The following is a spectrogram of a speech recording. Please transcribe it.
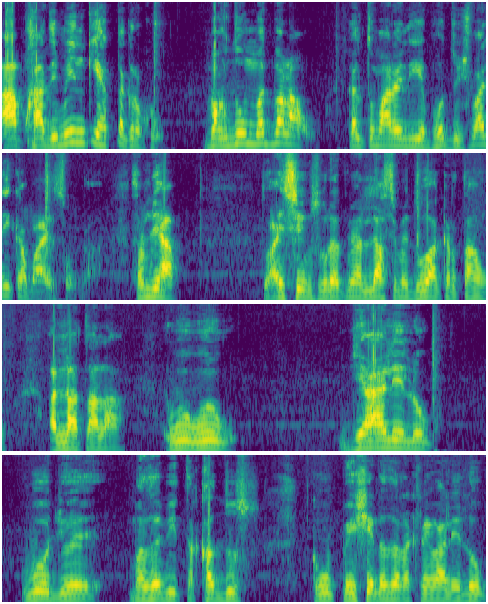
आप खादिमीन की हद तक रखो। मखदूम मत बनाओ। कल तुम्हारे लिए बहुत दुशारी का बायस होगा। समझे आप? तो ऐसी सूरत में अल्लाह से मैं दुआ करता हूँ। अल्लाह ताला वो वो जाले लोग, वो जो है मजहबी तकदस को पेश नज़र रखने वाले लोग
